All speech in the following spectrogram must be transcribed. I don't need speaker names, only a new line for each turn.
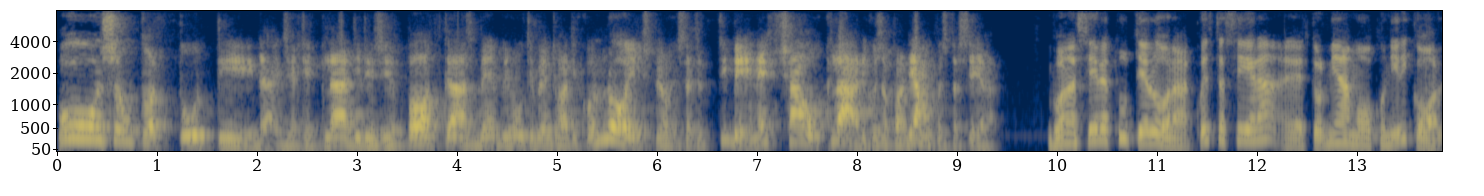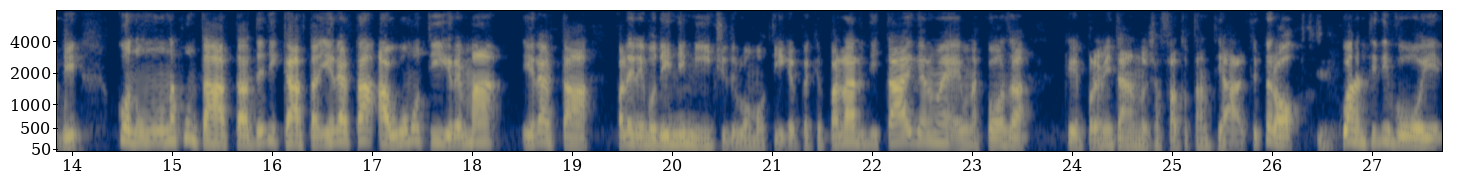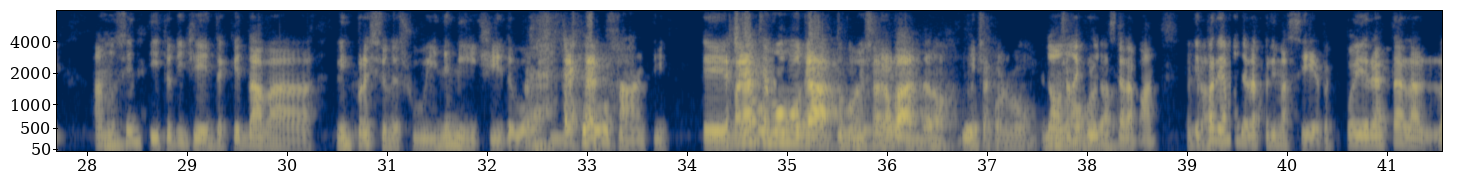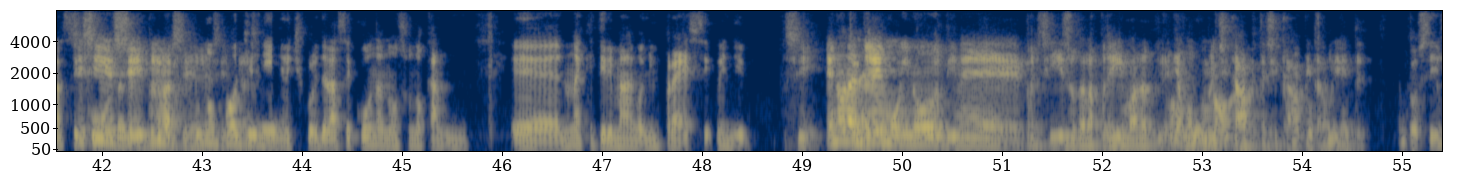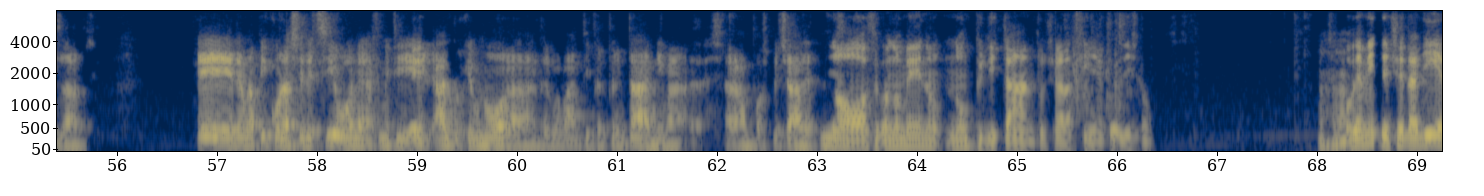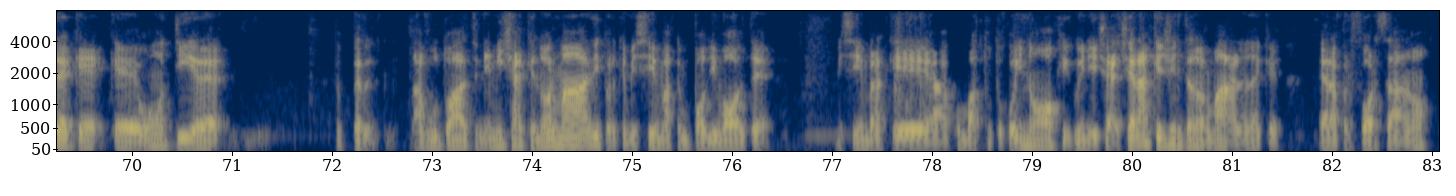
Un saluto a tutti da Jack Clad di Desir Podcast, benvenuti e bentrovati con noi, spero che state tutti bene. Ciao Clad, di cosa parliamo questa sera?
Buonasera a tutti, allora questa sera eh, torniamo con i ricordi con una puntata dedicata in realtà a Uomo Tigre, ma in realtà parleremo dei nemici dell'Uomo Tigre, perché parlare di Tigerman è una cosa che probabilmente hanno già fatto tanti altri, però sì. quanti di voi hanno mm. sentito di gente che dava l'impressione sui nemici dell'uomo tigre? sono tanti.
E, e c'è anche l'uomo gatto, quello di Sarabanda, no?
Sì. Non c'è quello, no, non è quello gatto. di Sarabanda. E parliamo della prima serie, perché poi in realtà la, la seconda
sì, sì, prima serie,
sono un po' generici, quelli della seconda non sono can- eh, non è che ti rimangono impressi, quindi
sì, e non andremo in ordine preciso dalla prima, vediamo no, come no, ci capita, ci capita,
ovviamente. Impossibile. Esatto
ed è una piccola selezione, altrimenti sì. altro che un'ora andremo avanti per 30 anni, ma sarà un po' speciale.
No, secondo me no, non più di tanto, cioè alla fine quelli sono. Uh-huh. Ovviamente c'è da dire che, che Uomo Tigre per, per, ha avuto altri nemici anche normali, perché mi sembra che un po' di volte mi sembra che ha combattuto con i Noki, quindi cioè, c'era anche gente normale, non è che era per forza, no?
